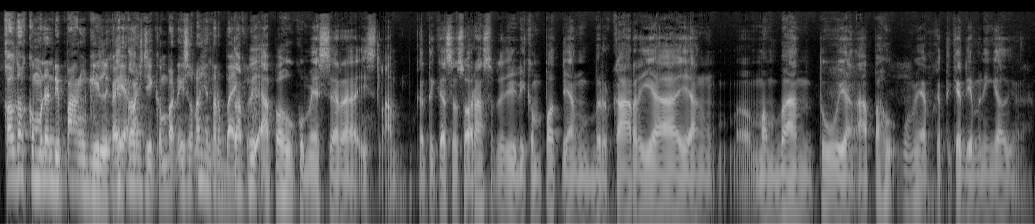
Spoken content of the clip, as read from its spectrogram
Kalau toh kemudian dipanggil kayak Mas di Kempot, insya Allah yang terbaik. Tapi apa hukumnya secara Islam? Ketika seseorang seperti di Kempot yang berkarya, yang eh, membantu, yang apa hukumnya ketika dia meninggal gimana?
